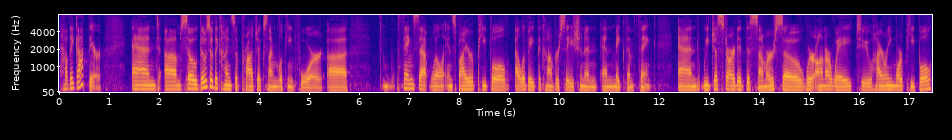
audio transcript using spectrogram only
how they got there. And um, so those are the kinds of projects I'm looking for. Uh, things that will inspire people, elevate the conversation, and, and make them think. And we just started this summer, so we're on our way to hiring more people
